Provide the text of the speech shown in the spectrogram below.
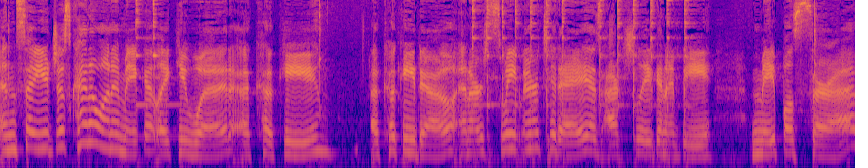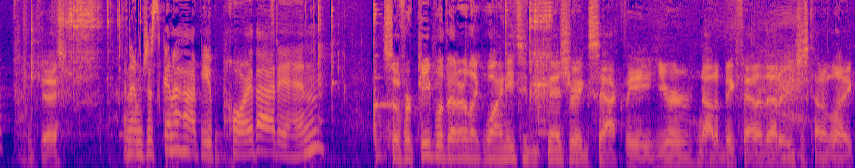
And so you just kind of want to make it like you would a cookie, a cookie dough. And our sweetener today is actually going to be maple syrup. Okay. And I'm just going to have you pour that in. So for people that are like, well, I need to measure exactly, you're not a big fan of that, or you just kind of like...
